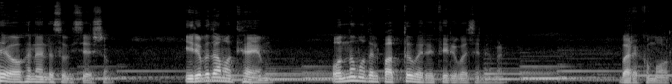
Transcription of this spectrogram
യോഹനാന്റെ സുവിശേഷം ഇരുപതാം അധ്യായം ഒന്ന് മുതൽ പത്ത് വരെ തിരുവചനങ്ങൾ. ബരക്കുമോർ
